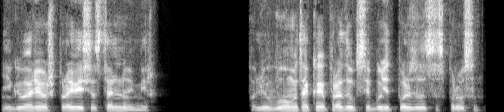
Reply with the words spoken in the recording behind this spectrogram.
не говоря уж про весь остальной мир? По-любому такая продукция будет пользоваться спросом.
